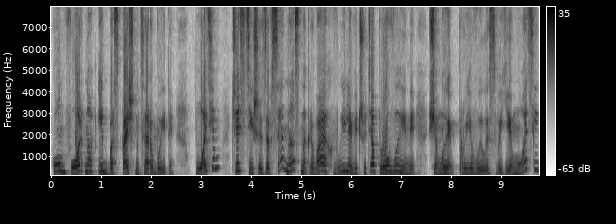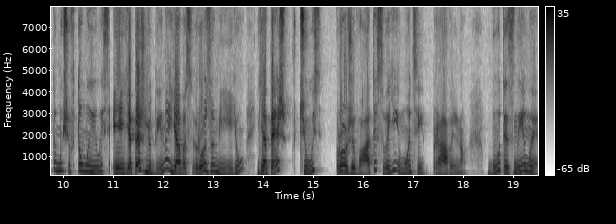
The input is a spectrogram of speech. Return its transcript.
комфортно і безпечно це робити. Потім, частіше за все, нас накриває хвиля відчуття провини, що ми проявили свої емоції, тому що втомилися. І я теж людина, я вас розумію, я теж вчусь проживати свої емоції правильно, бути з ними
